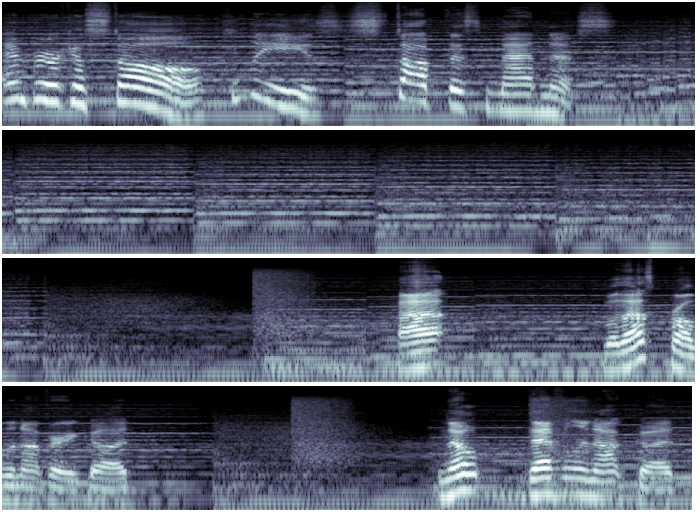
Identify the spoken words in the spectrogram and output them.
Emperor Gestahl, please, stop this madness! Ah, uh, well, that's probably not very good. Nope, definitely not good.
